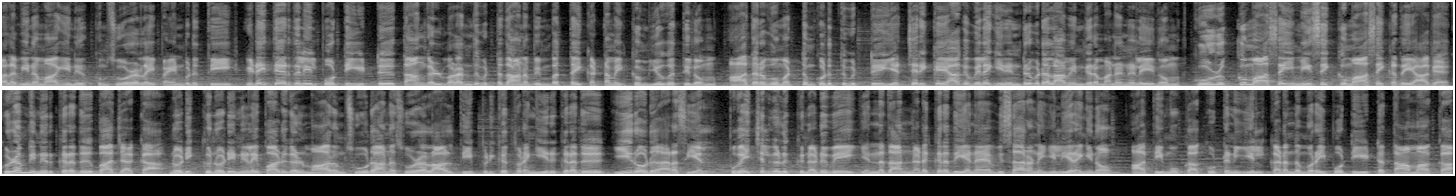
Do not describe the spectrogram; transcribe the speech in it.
பலவீனமாகி நிற்கும் சூழலை பயன்படுத்தி இடைத்தேர்தலில் போட்டியிட்டு தாங்கள் வளர்ந்துவிட்டதான பிம்பத்தை கட்டமைக்கும் யூகத்திலும் ஆதரவு மட்டும் கொடுத்துவிட்டு எச்சரிக்கையாக விலகி நின்றுவிடலாம் வேண்டாம் என்கிற மனநிலையிலும் கூழுக்கும் ஆசை மீசைக்கும் ஆசை கதையாக குழம்பி நிற்கிறது பாஜக. நொடிக்கு நொடி நிலைப்பாடுகள் மாறும் சூடான சூழலால் தீப்பிடிக்க தொடங்கி இருக்கிறது ஈரோடு அரசியல். புகைச்சல்களுக்கு நடுவே என்னதான் நடக்கிறது என விசாரணையில் இறங்கினோம். அதிமுக கூட்டணியில் கடந்த முறை போட்டியிட்ட தமாகா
